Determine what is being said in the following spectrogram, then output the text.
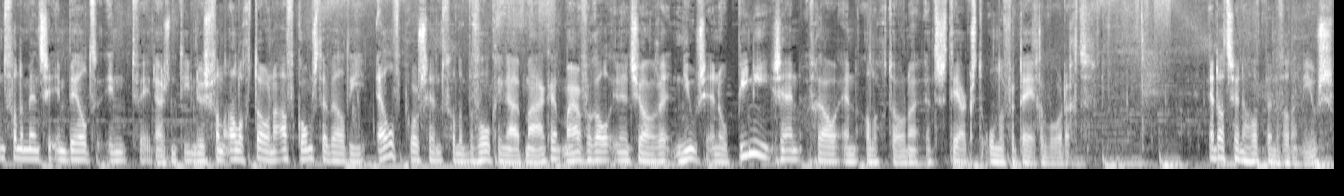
van de mensen in beeld in 2010 dus van allochtone afkomst... terwijl die 11% van de bevolking uitmaken. Maar vooral in het genre nieuws en opinie zijn vrouwen en allochtonen het sterkst ondervertegenwoordigd. En dat zijn de hoofdpunten van het nieuws.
